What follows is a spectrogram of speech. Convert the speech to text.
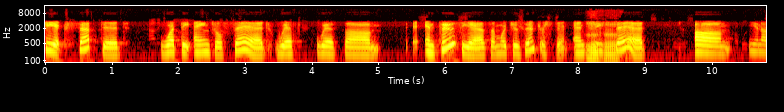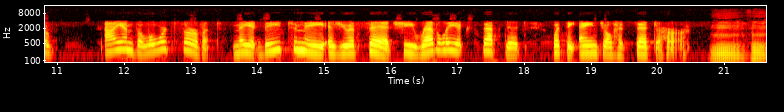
she accepted what the angel said with with um, enthusiasm, which is interesting. And she mm-hmm. said, um, you know, I am the Lord's servant. May it be to me as you have said. She readily accepted what the angel had said to her. Mm-hmm.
